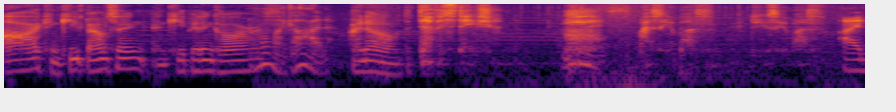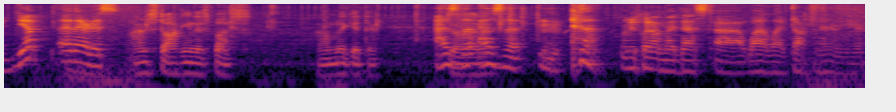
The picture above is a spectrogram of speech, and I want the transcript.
I can keep bouncing and keep hitting cars. Oh my god. I know. The devastation. I see a bus. Do you see a bus? I yep. uh, there it is. I'm stalking this bus. I'm gonna get there. As the Got as the. let me put on my best uh, wildlife documentary here.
